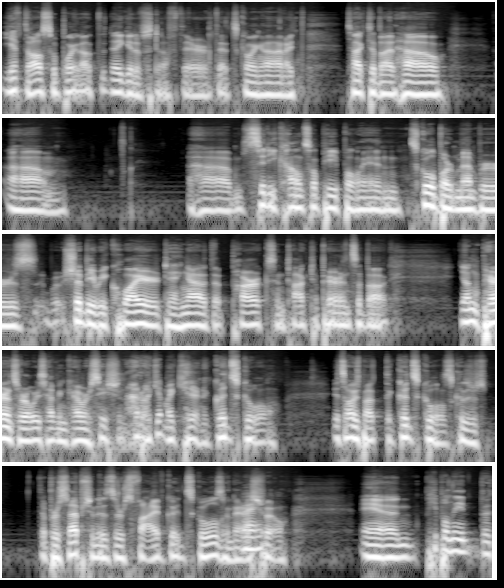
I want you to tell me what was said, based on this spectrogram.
you have to also point out the negative stuff there that's going on. I talked about how um, um, city council people and school board members should be required to hang out at the parks and talk to parents about. Young parents are always having conversation. How do I get my kid in a good school? It's always about the good schools because there's the perception is there's five good schools in Nashville, right. and people need the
